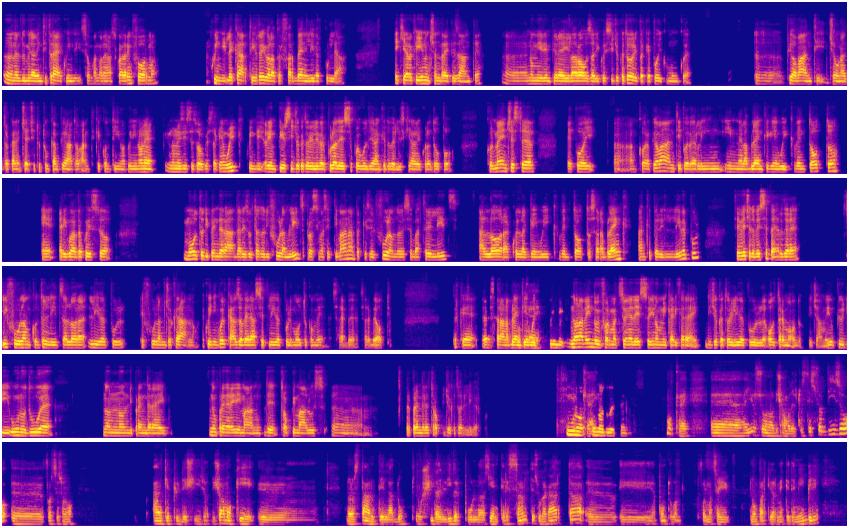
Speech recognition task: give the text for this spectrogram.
eh, nel 2023, quindi insomma non è una squadra in forma. Quindi le carte in regola per far bene il Liverpool le ha. È chiaro che io non ci andrei pesante, eh, non mi riempirei la rosa di questi giocatori perché poi comunque eh, più avanti c'è un altro cioè c'è tutto un campionato avanti che continua, quindi non, è, non esiste solo questa game week, quindi riempirsi i giocatori di Liverpool adesso poi vuol dire anche doverli schierare quella dopo col Manchester e poi uh, ancora più avanti, poi averli in, in, nella blank game week 28 e, riguardo a questo molto dipenderà dal risultato di Fulham Leeds prossima settimana perché se il Fulham dovesse battere il Leeds allora quella game week 28 sarà blank anche per il Liverpool. Se invece dovesse perdere il Fulham contro il Leeds allora Liverpool e Fulham giocheranno. E quindi in quel caso avere asset Liverpool molto conveniente, sarebbe, sarebbe ottimo perché eh, sarà una blank okay. game quindi non avendo informazioni adesso io non mi caricherei di giocatori Liverpool oltremodo diciamo. Io più di uno o due non, non, li prenderei non prenderei dei manu, dei, troppi malus eh, per prendere troppi giocatori Liverpool. Uno, okay. uno due tre. Ok, eh, io sono diciamo del tuo stesso avviso, eh, forse sono anche più deciso. Diciamo che ehm, nonostante la doppia uscita del Liverpool sia interessante sulla carta eh, e appunto con formazioni non particolarmente temibili,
